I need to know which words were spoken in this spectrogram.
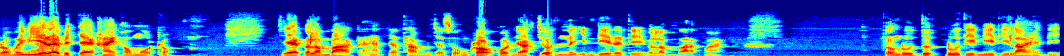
เราไม่มีอะไรไปแจกให้เขาหมดหรอก แจกก็ลำบากนะฮะ จะทำจะสงเคราะห์คนยากจนในอินเดียทีก็ลำบากมาก ต้องดูดูทีนี้ทีไล่ให้ดี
